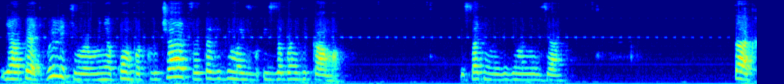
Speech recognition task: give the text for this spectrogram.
Я опять вылетела, у меня комп подключается. Это, видимо, из- из-за бандикама. Писать мне, видимо, нельзя. Так,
